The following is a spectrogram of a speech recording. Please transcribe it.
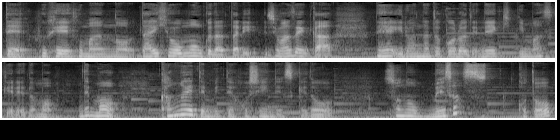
て不平不満の代表文句だったりしませんか？ねいろんなところでね聞きますけれどもでも考えてみてほしいんですけどその目指すこと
